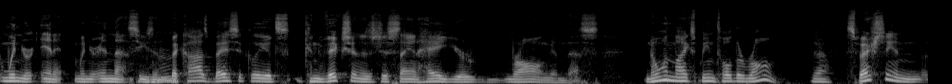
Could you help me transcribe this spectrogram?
when you're in it, when you're in that season, because basically it's conviction is just saying, hey, you're wrong in this. No one likes being told they're wrong Yeah. especially in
